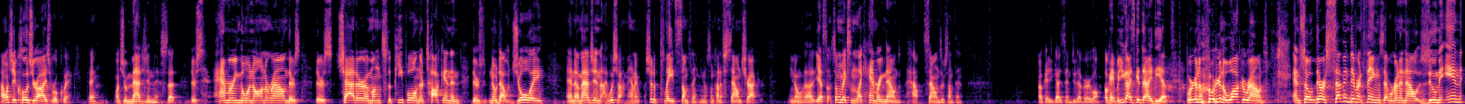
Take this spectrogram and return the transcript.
I want you to close your eyes real quick, okay? I want you to imagine this that there's hammering going on around, there's, there's chatter amongst the people, and they're talking, and there's no doubt joy. And imagine, I wish, I, man, I should have played something, you know, some kind of soundtrack you know, uh, yeah, so, someone makes some like hammering noun, sounds or something. Okay, you guys didn't do that very well. Okay, but you guys get the idea. We're gonna we're gonna walk around, and so there are seven different things that we're gonna now zoom in,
